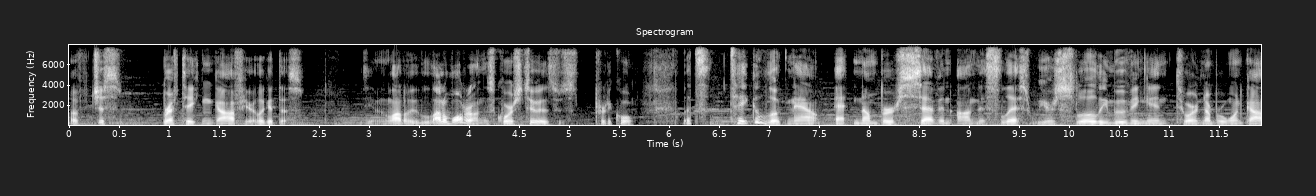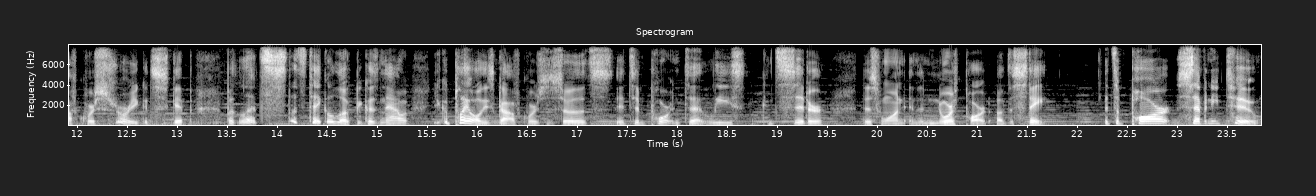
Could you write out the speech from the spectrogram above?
of just breathtaking golf here. Look at this. There's even a lot of a lot of water on this course too. It's just pretty cool. Let's take a look now at number seven on this list. We are slowly moving into our number one golf course. Sure, you could skip, but let's let's take a look because now you could play all these golf courses. So it's it's important to at least consider this one in the north part of the state. It's a par 72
